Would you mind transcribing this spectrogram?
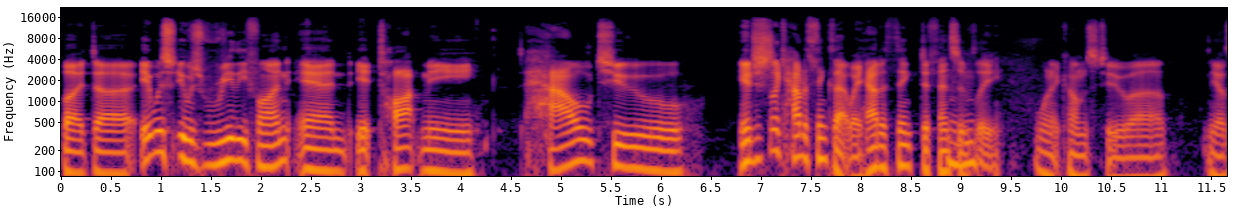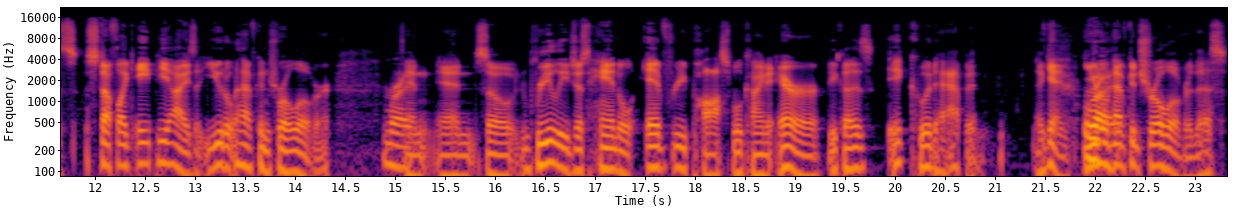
But uh, it was it was really fun, and it taught me how to, you know, just like how to think that way, how to think defensively mm -hmm. when it comes to uh, you know stuff like APIs that you don't have control over. Right. And and so really just handle every possible kind of error because it could happen. Again, you right. don't have control over this.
